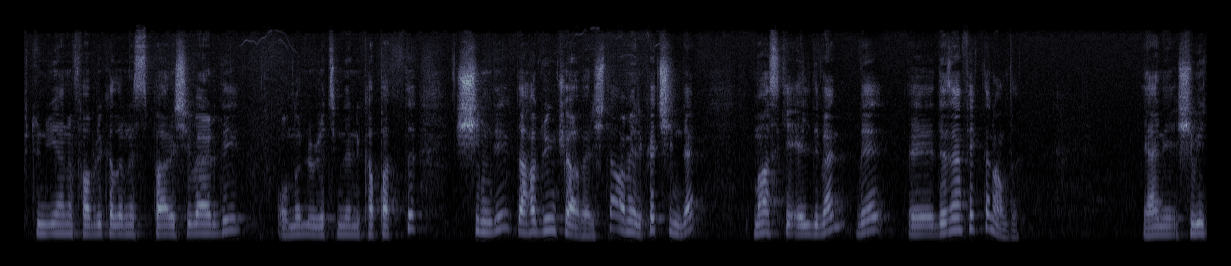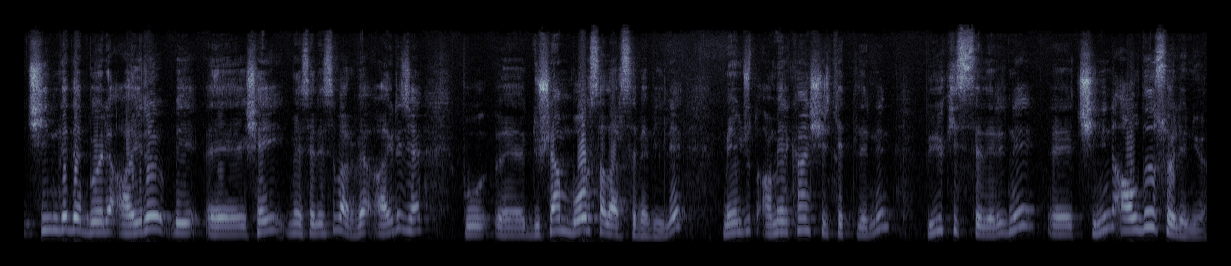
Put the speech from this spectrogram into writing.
Bütün dünyanın fabrikalarına siparişi verdi, onların üretimlerini kapattı. Şimdi daha dünkü haber işte Amerika Çin'den maske, eldiven ve e, dezenfektan aldı. Yani şimdi Çin'de de böyle ayrı bir e, şey meselesi var ve ayrıca bu e, düşen borsalar sebebiyle mevcut Amerikan şirketlerinin büyük hisselerini e, Çin'in aldığı söyleniyor.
